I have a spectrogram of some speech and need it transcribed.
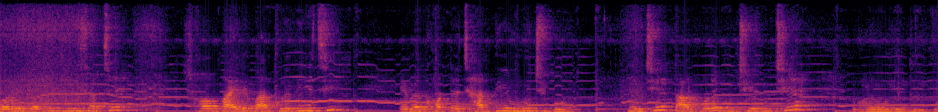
ঘরে যত জিনিস আছে সব বাইরে বার করে দিয়েছি। এবার ঘরটা ঝাড় দিয়ে মুছবো। মুছে তারপরে গুছিয়ে গুছিয়ে ঘরের মধ্যে তুলবো।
